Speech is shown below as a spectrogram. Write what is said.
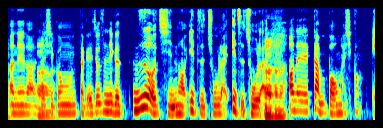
安尼啦，就是讲大概就是那个热情哈，一直出来，一直出来。啊，那干部嘛是讲。哎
